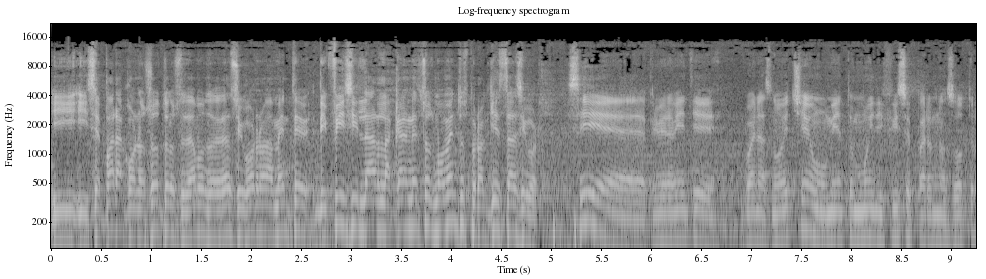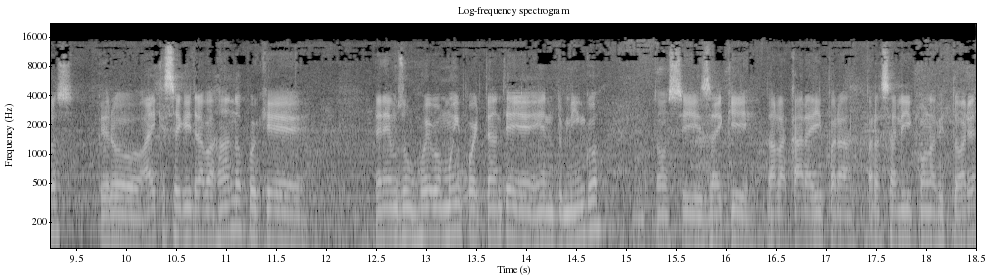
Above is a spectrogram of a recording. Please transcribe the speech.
y, y se para con nosotros. Le damos las gracias, Igor, nuevamente. Difícil dar la cara en estos momentos, pero aquí estás, Igor. Sí, eh, primeramente buenas noches, un momento muy difícil para nosotros, pero hay que seguir trabajando porque tenemos un juego muy importante en domingo, entonces hay que dar la cara ahí para, para salir con la victoria.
